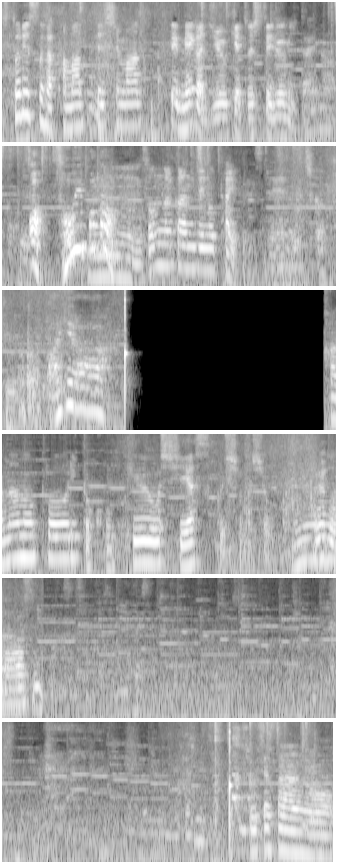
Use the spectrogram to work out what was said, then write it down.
ストレスが溜まってしまって目が充血してるみたいな。あそういうパターン？うんそんな感じのタイプですね。どっちかっていうと。あいや鼻の通りと呼吸をしやすくしましょうかありがとうございます。視聴者さんあの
